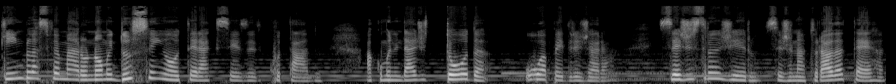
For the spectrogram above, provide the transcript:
Quem blasfemar o nome do Senhor terá que ser executado. A comunidade toda o apedrejará. Seja estrangeiro, seja natural da terra,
